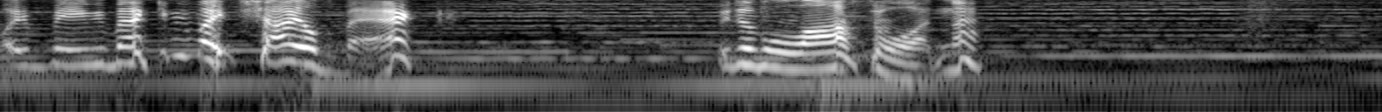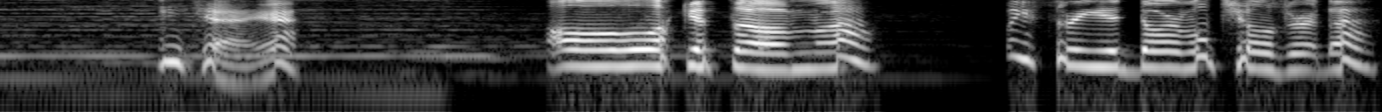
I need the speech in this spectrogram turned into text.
my baby back. Give me my child back. We just lost one. Okay. Oh, look at them. My three adorable children.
